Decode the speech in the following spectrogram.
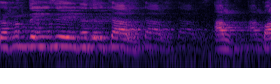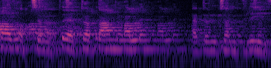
যখন দেখি যে এনাদেরকে আর আর পারা যাচ্ছে না, তো একটা টান মারলে অ্যাটেনশন প্লিজ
